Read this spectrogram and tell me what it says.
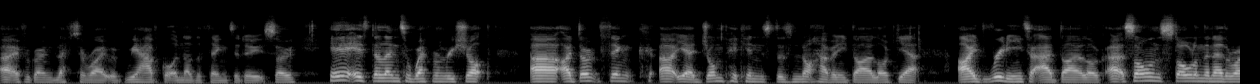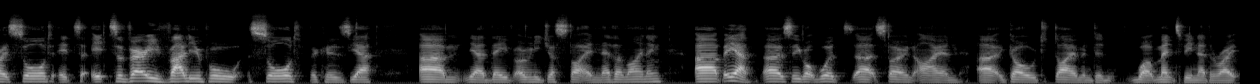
Uh, if we're going left to right, we have got another thing to do. So here is the Linter Weaponry Shop. Uh, I don't think, uh, yeah, John Pickens does not have any dialogue yet. I really need to add dialogue. Uh, someone's stolen the Netherite sword. It's it's a very valuable sword because yeah, um, yeah, they've only just started nether mining. Uh, but yeah, uh, so you got wood, uh, stone, iron, uh, gold, diamond, and well, meant to be netherite,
